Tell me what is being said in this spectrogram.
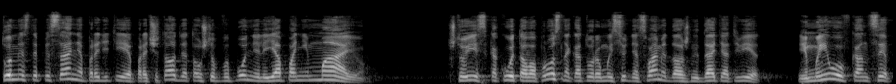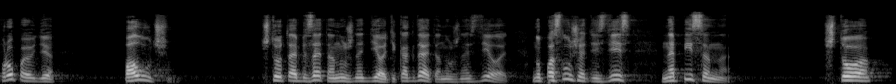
То местописание про детей я прочитал для того, чтобы вы поняли, я понимаю, что есть какой-то вопрос, на который мы сегодня с вами должны дать ответ. И мы его в конце проповеди получим. Что это обязательно нужно делать и когда это нужно сделать. Но послушайте, здесь написано, что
